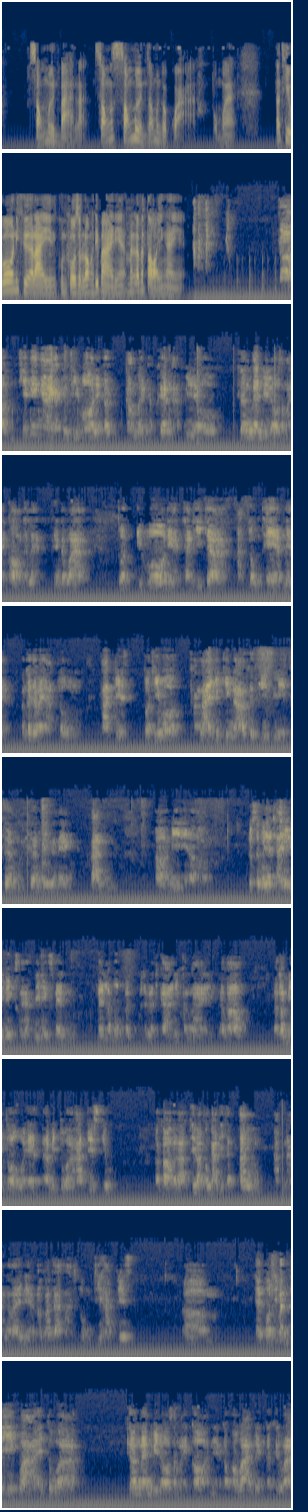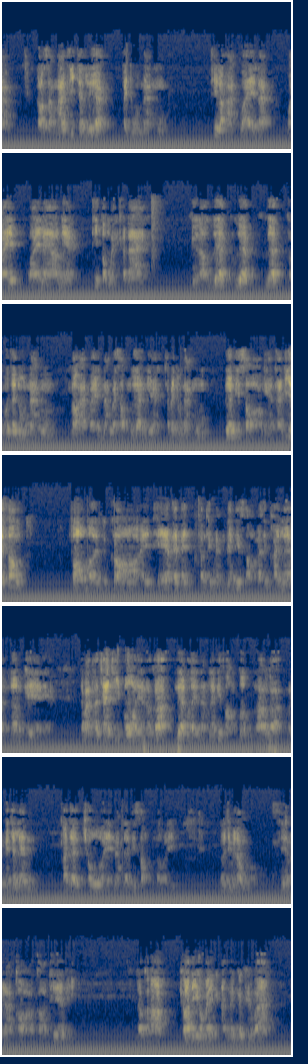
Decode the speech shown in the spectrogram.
สองหมื่นบาทละสองสองหมื่นสองหมื่นกว่าผมว่า แล้ว TiVo นี่คืออะไรคุณโกศลลองอธิบายเนี่ยมันแล้วมันต่อยังไง ก็คิดง่ายๆก็คือ TiVo เนี่ยก็ก็เหมือนกับเครื่องอัดวิดีโอเครื่องเล่นวิดีโอสมัยก่อนนั่นแหละเพียงแต่ว่าตัว TiVo เนี่ยแทนที่จะอัดลงเทปเนี่ย มันก็จะไปอัดลงฮาร์ดดิสก์ตัว TiVo ข้างในจริงๆแล้วก็คือ PC เครื่องเครื่องหนึ่งนั่นเองการ มีรู้สึกว่าจะใช้ Linux นะ Linux เป็นเป็นระบบปฏิบัติการอยู่ข้างใน แล้วก็แล้วก็มีตัว OS มีตัวฮาร์ดดิสก์อยู่ แล้วก็เวลาที่เราต้องการที่จะตั้งอัดหนังอะไรเนี่ย เราก็จะอัดลงที่ฮาร์ดดิสก์เหตุผลที่มันดีกว่าไอ้ตัวเครื่องเล่นวิดีโอสมัยก่อนเนี่ย ก็เพราะว่าหนึ่งก็คือว่าเราสามารถที่จะเลือกไปดูหนังที่เราอัดไว้ละไว้ไว้แล้วเนี่ยที่ตรงไหนก็ได้ คือเราเลือกเลือกเลือกสมมติจะดูหนัง เราอัดไว้หนังไว้สองเรื่องเนี้ยจะไปดูหนังเรื่องที่สองเนี่ยแทนที่จะต้อง forward หรือกรอไอเทปให้ไปจนถึงหนังเรื่องที่สองแล้วถึงค่อยเริ่มเริ่มเพลย์เนี่ยแต่ถ้าใช้ทีโ o เนี่ยเราก็เลือกเลยหนังเรื่องที่สองปุ๊บแล้วเราก็มันก็จะเล่นก็จะโชว์หนังเรื่องที่สองโดยโดยที่ไม่ต้องเสียเวลากรอกรอเทปอีกแล้วก็ข้อดีของมันอีกอันหนึ่งก็คือว่า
